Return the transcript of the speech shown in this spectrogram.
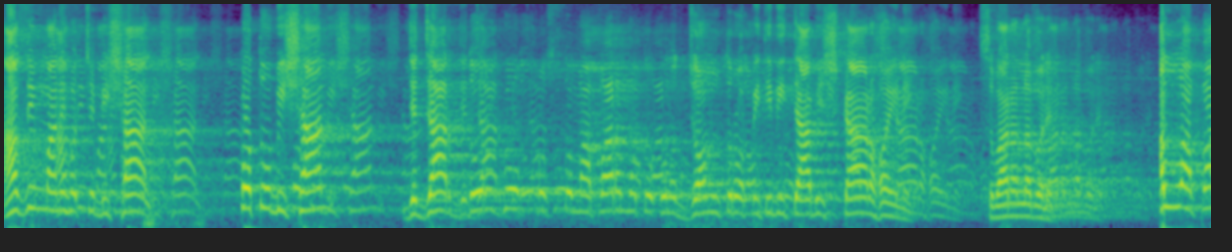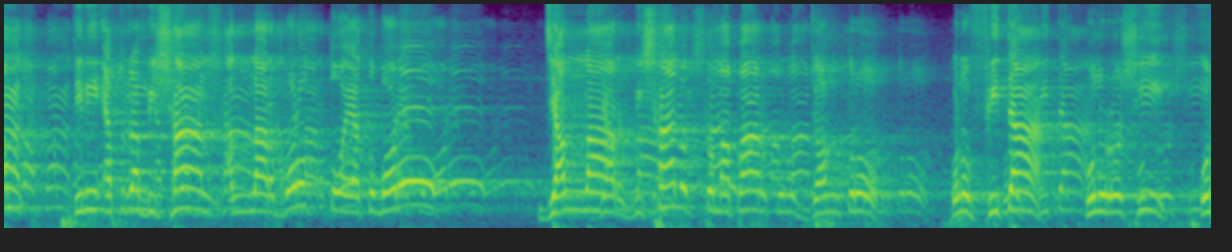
আজিম মানে হচ্ছে বিশাল। কত বিশাল যে যার দৈর্ঘ্য প্রস্থ মাপার মতো কোন যন্ত্র পৃথিবীতে আবিষ্কার হয়নি। সুবহানাল্লাহ বলে। আল্লাহ পাক তিনি এতটা বিশাল, আল্লাহর বড়ত্ব এত বড় যে আল্লাহর বিশালত্ব মাপার কোন যন্ত্র কোন ফিতা কোন রশি কোন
